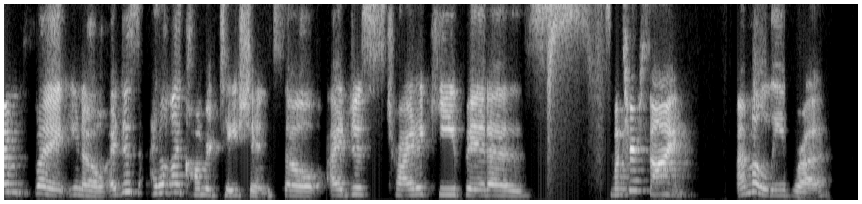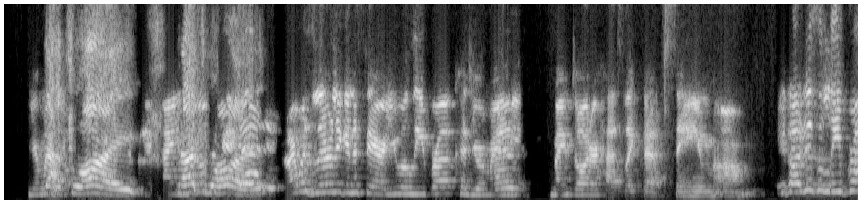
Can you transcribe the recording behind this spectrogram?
times, but you know, I just I don't like confrontation, so I just try to keep it as. What's your sign? I'm a Libra. You're my That's why. I That's why. I was literally gonna say, are you a Libra? Because you remind me. My daughter has like that same. um Your daughter's a Libra.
